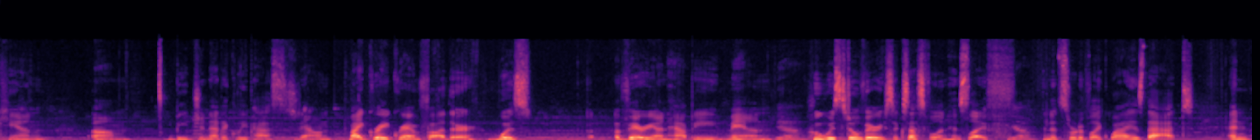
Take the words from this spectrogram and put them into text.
can um, be genetically passed down. My great grandfather was a- very unhappy man Yeah. who was still very successful in his life. Yeah. And it's sort of like, why is that? And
